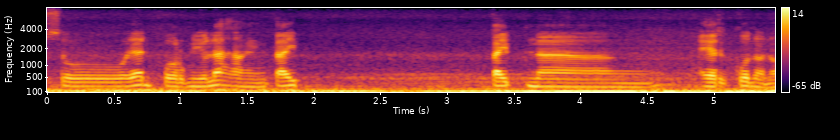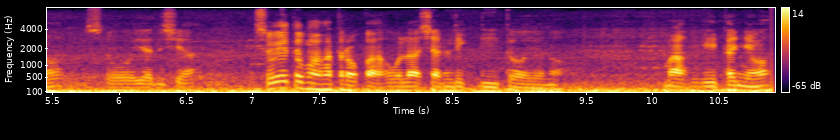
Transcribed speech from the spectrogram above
So, ayan, formula, hanging type. Type ng aircon, ano? So, yan siya. So ito mga katropa, wala siyang leak dito, ayan o. Makikita nyo,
